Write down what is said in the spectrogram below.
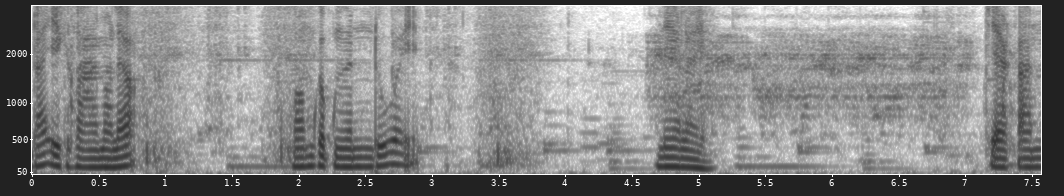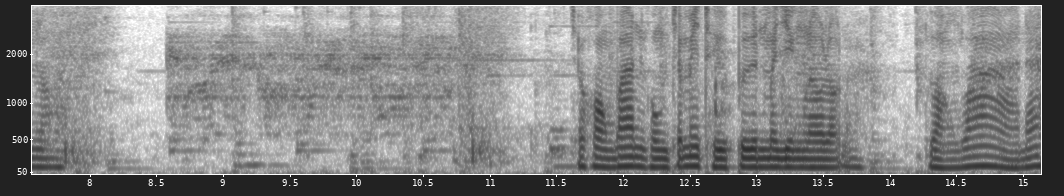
ได้เอกสารมาแล้ว พร้อมกับเงินด้วย นี่อะไร แจกันหรอ เจ้าของบ้านคงจะไม่ถือปืนมายิงเราหรอกนะ หวังว่านะ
